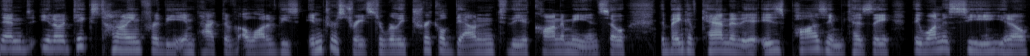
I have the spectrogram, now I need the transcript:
and you know it takes time for the impact of a lot of these interest rates to really trickle down into the economy. And so the bank of canada is pausing because they they want to see you know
